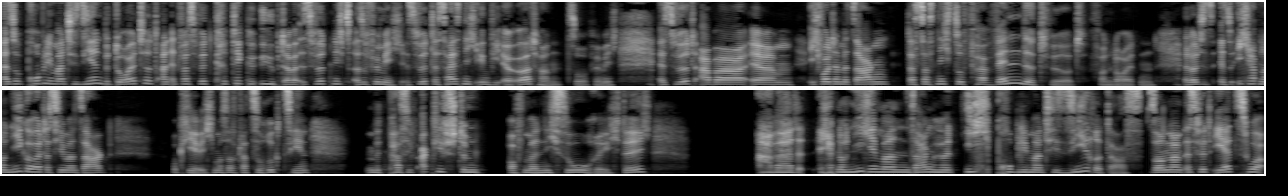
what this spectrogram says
also problematisieren bedeutet, an etwas wird Kritik geübt, aber es wird nichts, also für mich, es wird, das heißt nicht irgendwie erörtern, so für mich. Es wird aber, ähm, ich wollte damit sagen, dass das nicht so verwendet wird von Leuten. Also ich habe noch nie gehört, dass jemand sagt, okay, ich muss das gerade zurückziehen. Mit passiv-aktiv stimmt offenbar nicht so richtig. Aber ich habe noch nie jemanden sagen hören, ich problematisiere das, sondern es wird eher zur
